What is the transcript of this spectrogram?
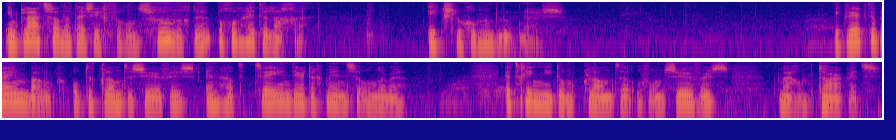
In plaats van dat hij zich verontschuldigde, begon hij te lachen. Ik sloeg om een bloedneus. Ik werkte bij een bank op de klantenservice en had 32 mensen onder me. Het ging niet om klanten of om service, maar om targets.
